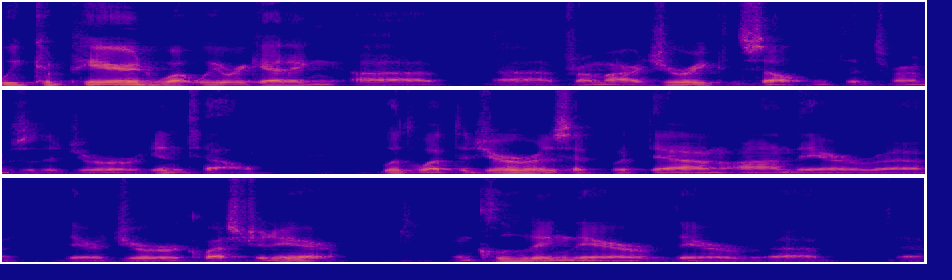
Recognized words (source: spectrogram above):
we compared what we were getting uh, uh, from our jury consultant in terms of the juror intel with what the jurors had put down on their uh, their juror questionnaire, including their their uh, uh,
